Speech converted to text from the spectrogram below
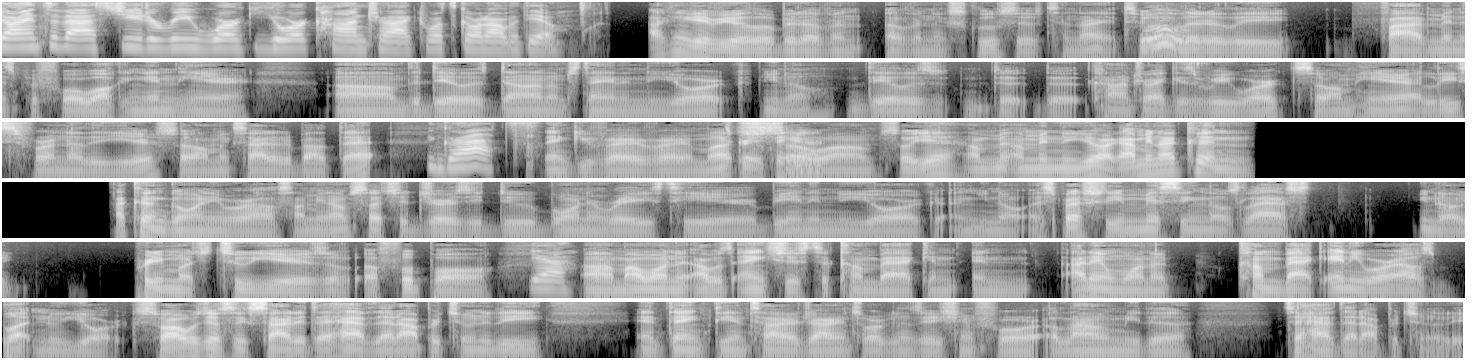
Giants have asked you to rework your contract. What's going on with you? I can give you a little bit of an of an exclusive tonight too. Ooh. Literally five minutes before walking in here, um, the deal is done. I'm staying in New York. You know, deal is the the contract is reworked, so I'm here at least for another year. So I'm excited about that. Congrats. Thank you very very much. great so hear. um, so yeah, I'm I'm in New York. I mean, I couldn't. I couldn't go anywhere else. I mean, I'm such a Jersey dude, born and raised here, being in New York, and you know, especially missing those last, you know, pretty much two years of, of football. Yeah. Um, I wanted, I was anxious to come back, and and I didn't want to come back anywhere else but New York. So I was just excited to have that opportunity, and thank the entire Giants organization for allowing me to to have that opportunity.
